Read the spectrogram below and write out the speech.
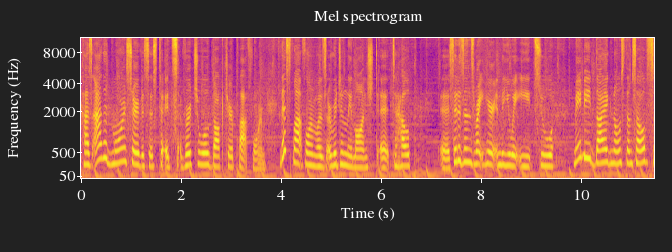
has added more services to its virtual doctor platform. This platform was originally launched uh, to help uh, citizens right here in the UAE to maybe diagnose themselves,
